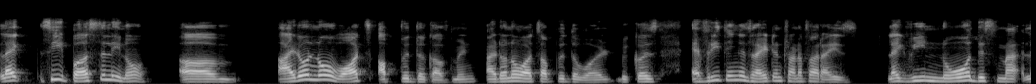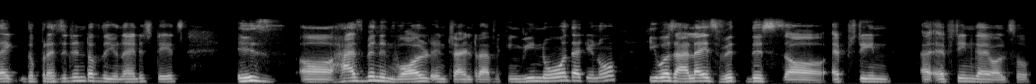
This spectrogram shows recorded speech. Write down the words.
Like, see, personally, no. Um, I don't know what's up with the government. I don't know what's up with the world because everything is right in front of our eyes. Like we know this, ma- like the president of the United States is uh has been involved in child trafficking. We know that you know he was allies with this uh Epstein uh, Epstein guy also.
